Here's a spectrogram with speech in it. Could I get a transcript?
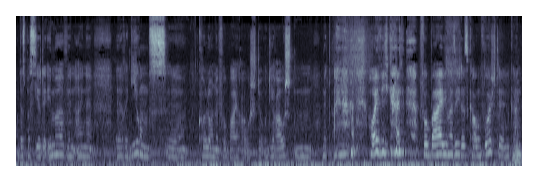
Und das passierte immer, wenn eine äh, Regierungskolonne vorbeirauschte. Und die rauschten mit einer Häufigkeit vorbei, wie man sich das kaum vorstellen kann,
